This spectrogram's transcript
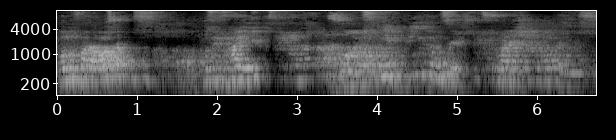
Quando o faraó se aproximava, os israelitas levantaram os olhos e viram os egípcios marchando contra eles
